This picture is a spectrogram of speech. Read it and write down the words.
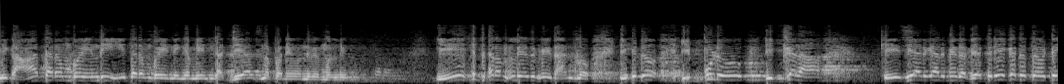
మీకు ఆ తరం పోయింది ఈ తరం పోయింది ఇంకా మేము టచ్ చేయాల్సిన పని ఉంది మిమ్మల్ని. ఏ తరం లేదు మీ దాంట్లో. ఏదో ఇప్పుడు ఇక్కడ కేసీఆర్ గారి మీద వ్యతిరేకతతోటి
